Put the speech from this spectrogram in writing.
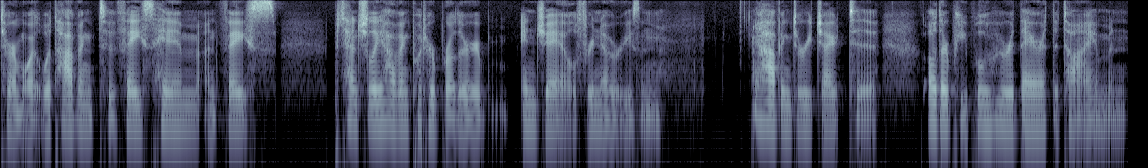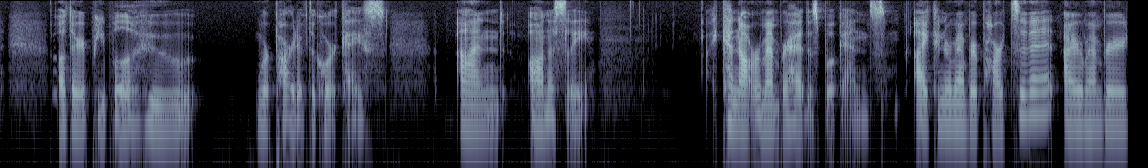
turmoil with having to face him and face potentially having put her brother in jail for no reason having to reach out to other people who were there at the time and other people who were part of the court case. And honestly, I cannot remember how this book ends. I can remember parts of it. I remember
